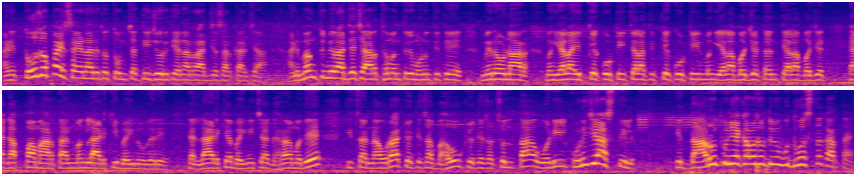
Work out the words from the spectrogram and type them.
आणि तो जो पैसा येणार आहे तो तुमच्या तिजोरीत येणार राज्य सरकारच्या. आणि मग तुम्ही राज्याचे अर्थमंत्री म्हणून तिथे मिरवणार. मग याला इतके कोटी त्याला तितके कोटी मग याला बजेट आणि त्याला बजेट ह्या गप्पा मारता आणि मग लाडकी बहीण वगैरे. त्या लाडक्या बहिणीच्या घरामध्ये तिचा नवरा किंवा तिचा भाऊ किंवा त्याचा चुलता वडील कुणी जे असतील हे दारू पिऊन एका बाजूला तुम्ही उद्ध्वस्त करताय.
